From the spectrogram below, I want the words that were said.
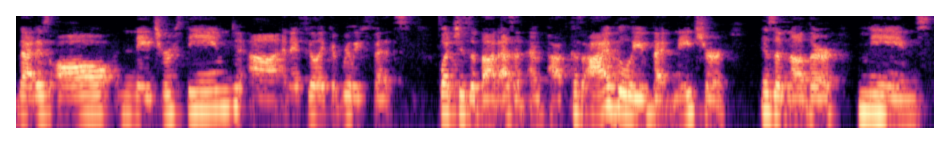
that is all nature themed, uh, and I feel like it really fits what she's about as an empath because I believe that nature is another means,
